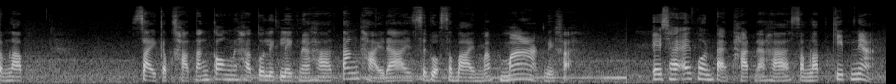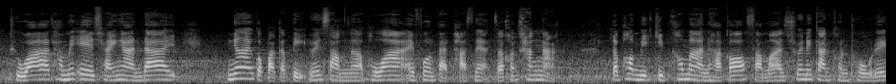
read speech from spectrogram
สำหรับใส่กับขาตั้งกล้องนะคะ ตัวเล็กๆนะคะ ตั้งถ่ายได้สะดวกสบายมาก ๆ เลยค่ะ เอใช้ iPhone 8 Plus นะคะสำหรับกิฟเนี่ยถือว่าทำให้เอใช้งานได้ง่ายกว่าปกติด้วยซ้ำนะ เพราะว่า iPhone 8 Plus เนี่ยจะค่อนข้างหนัก แล้วพอมีกิฟเข้ามานะคะ ก็สามารถช่วยในการคอนโทรลได้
